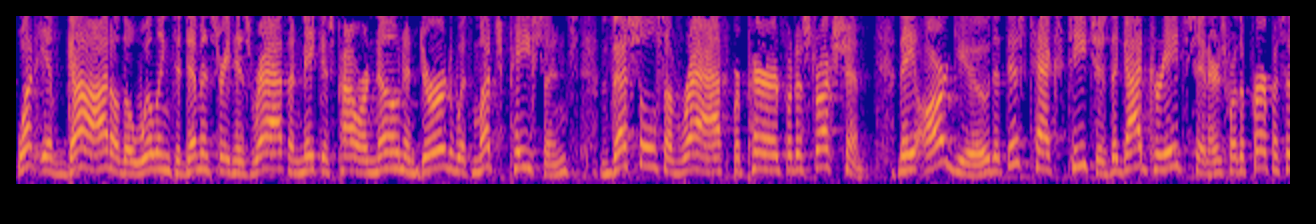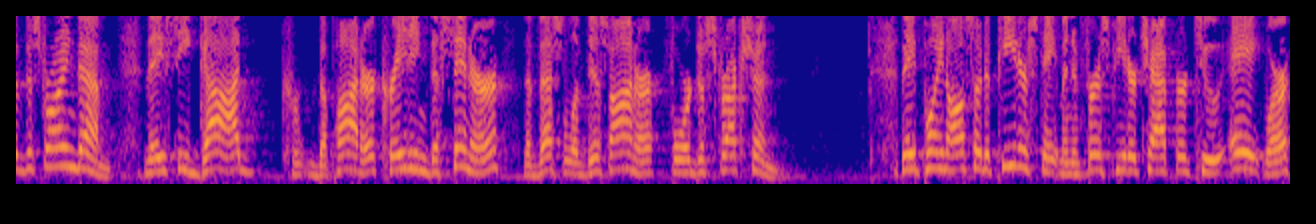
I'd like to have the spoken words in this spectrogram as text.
What if God, although willing to demonstrate his wrath and make his power known, endured with much patience vessels of wrath prepared for destruction? They argue that this text teaches that God creates sinners for the purpose of destroying them. They see God the potter creating the sinner, the vessel of dishonor, for destruction. They point also to Peter's statement in 1 Peter chapter 2, 8, where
